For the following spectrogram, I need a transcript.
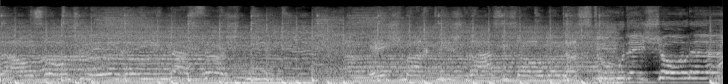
Aus und lehre ihm das Fürchten. Ich mach die Straßen sauber, dass du dich ohne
